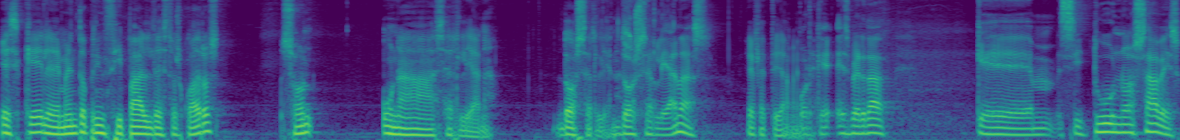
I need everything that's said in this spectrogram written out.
es que el elemento principal de estos cuadros son una serliana. Dos serlianas. Dos serlianas. Efectivamente. Porque es verdad que mm, si tú no sabes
